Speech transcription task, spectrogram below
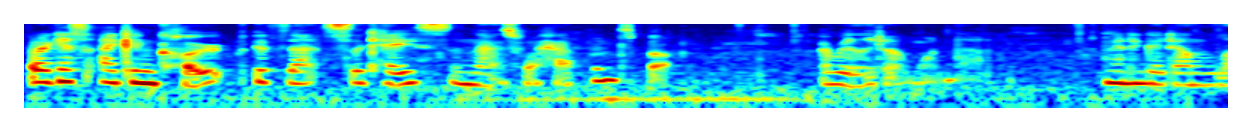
But I guess I can cope if that's the case and that's what happens but I really don't want that. I'm gonna go down the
